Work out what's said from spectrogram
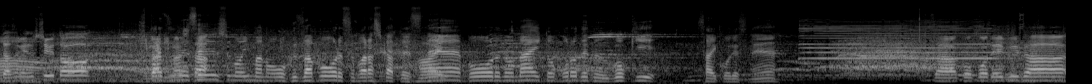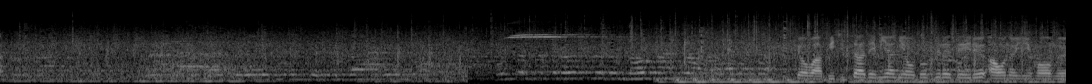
北爪のシュート。決ま北りました。爪選手の今のオフ・ザ・ボール素晴らしかったですね、はボールのないところでの動き最高ですねさあここでブザー今日はビジターで宮城を訪れている青のユニフォーム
